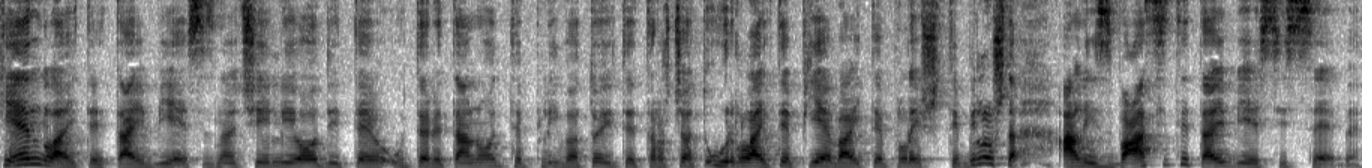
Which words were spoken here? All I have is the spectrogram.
hendlajte taj bijes. Znači, ili odite u teretanu, odite plivat, odite trčat, urlajte, pjevajte, plešite, bilo šta. Ali izbacite taj bijes iz sebe.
